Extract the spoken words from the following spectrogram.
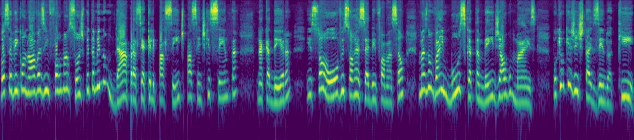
você vem com novas informações, porque também não dá dá para ser aquele paciente, paciente que senta na cadeira e só ouve, só recebe informação, mas não vai em busca também de algo mais. Porque o que a gente está dizendo aqui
